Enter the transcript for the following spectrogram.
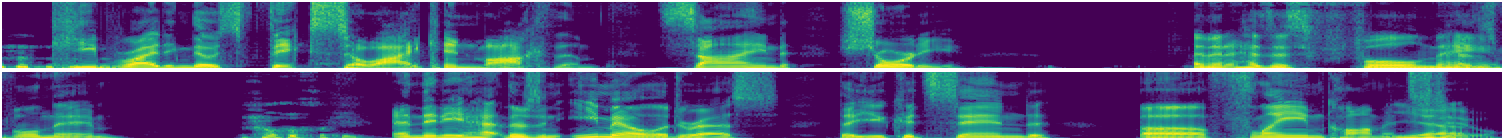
Keep writing those fics so I can mock them. Signed, Shorty. and then it has his full Has name. His full name. And then he ha- there's an email address that you could send uh flame comments Yeah. to.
